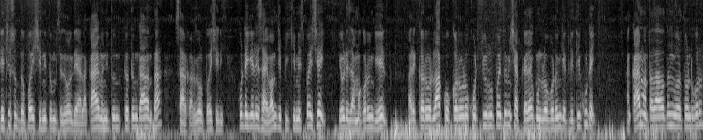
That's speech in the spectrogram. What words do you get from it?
त्याचेसुद्धा पैसे नाही तुमच्याजवळ द्यायला. काय म्हणे तुम्ही तुम्ही काय म्हणता? सरकारजवळ पैसे नाही. कुठे गेले साहेब? आमचे पीक विम्याचे पैसे एवढे जमा करून घेईल. अरे करोड लाखो करोडो कोटी रुपये तुम्ही शेतकऱ्याकडून लोबडून घेतले ती कुठे आणि काय म्हणता दादा तुम्ही वरतोंड करून?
